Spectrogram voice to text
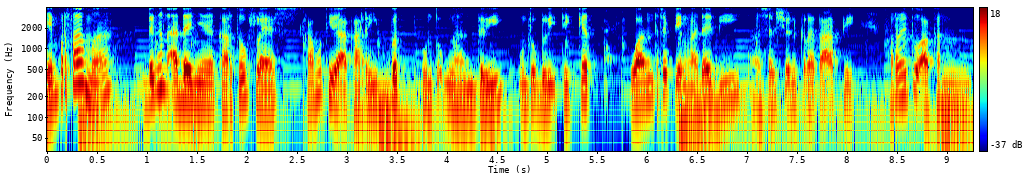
Yang pertama, dengan adanya kartu flash, kamu tidak akan ribet untuk ngantri untuk beli tiket one trip yang ada di uh, stasiun kereta api karena itu akan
